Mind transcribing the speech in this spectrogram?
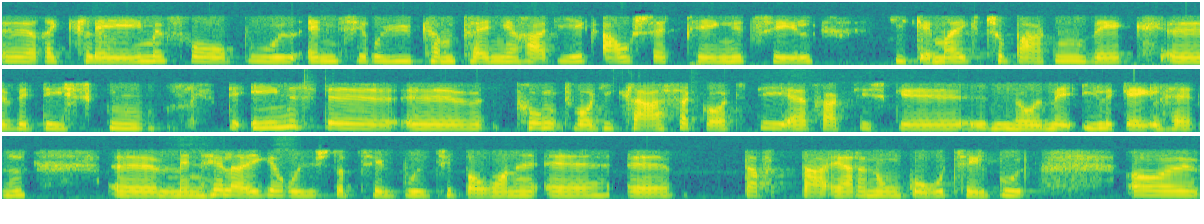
Øh, reklameforbud, antirygekampagne har de ikke afsat penge til. De gemmer ikke tobakken væk øh, ved disken. Det eneste øh, punkt, hvor de klarer sig godt, det er faktisk øh, noget med illegal handel øh, men heller ikke rygestoptilbud til borgerne. Øh, øh, der, der er der nogle gode tilbud. Og øh,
